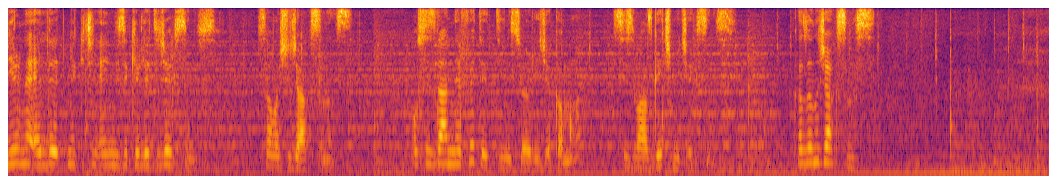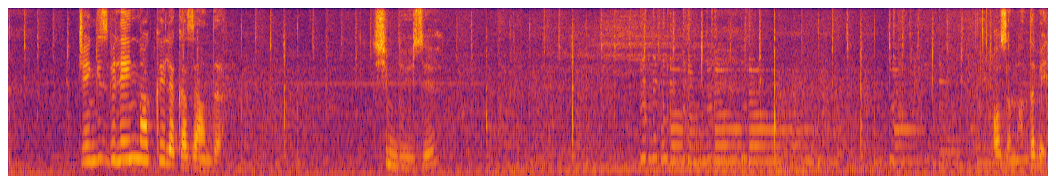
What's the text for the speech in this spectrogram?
Birini elde etmek için elinizi kirleteceksiniz. Savaşacaksınız. O sizden nefret ettiğini söyleyecek ama siz vazgeçmeyeceksiniz. Kazanacaksınız. Cengiz bileğinin hakkıyla kazandı. Şimdi yüzüğü. O zaman da benim.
